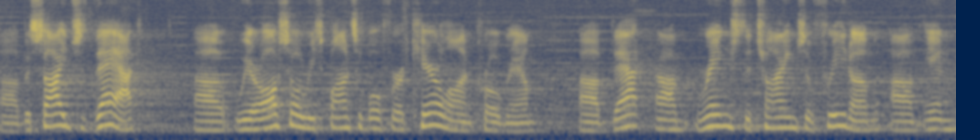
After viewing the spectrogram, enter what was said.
Uh, besides that, uh, we are also responsible for a Carillon program uh, that um, rings the chimes of freedom um, in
